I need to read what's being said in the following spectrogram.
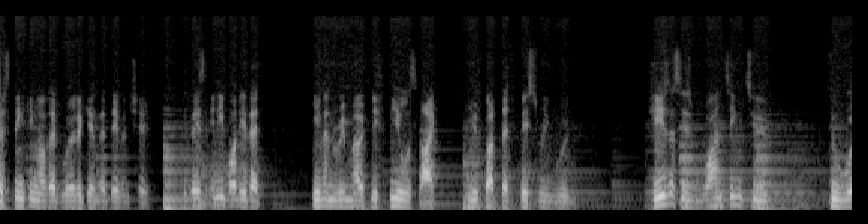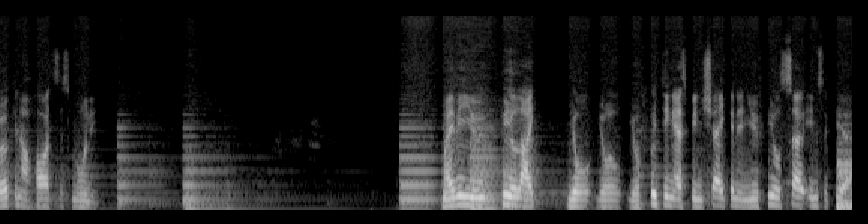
just thinking of that word again that Devin shared. If there's anybody that even remotely feels like you've got that festering wound, Jesus is wanting to, to work in our hearts this morning. Maybe you feel like your, your, your footing has been shaken and you feel so insecure.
